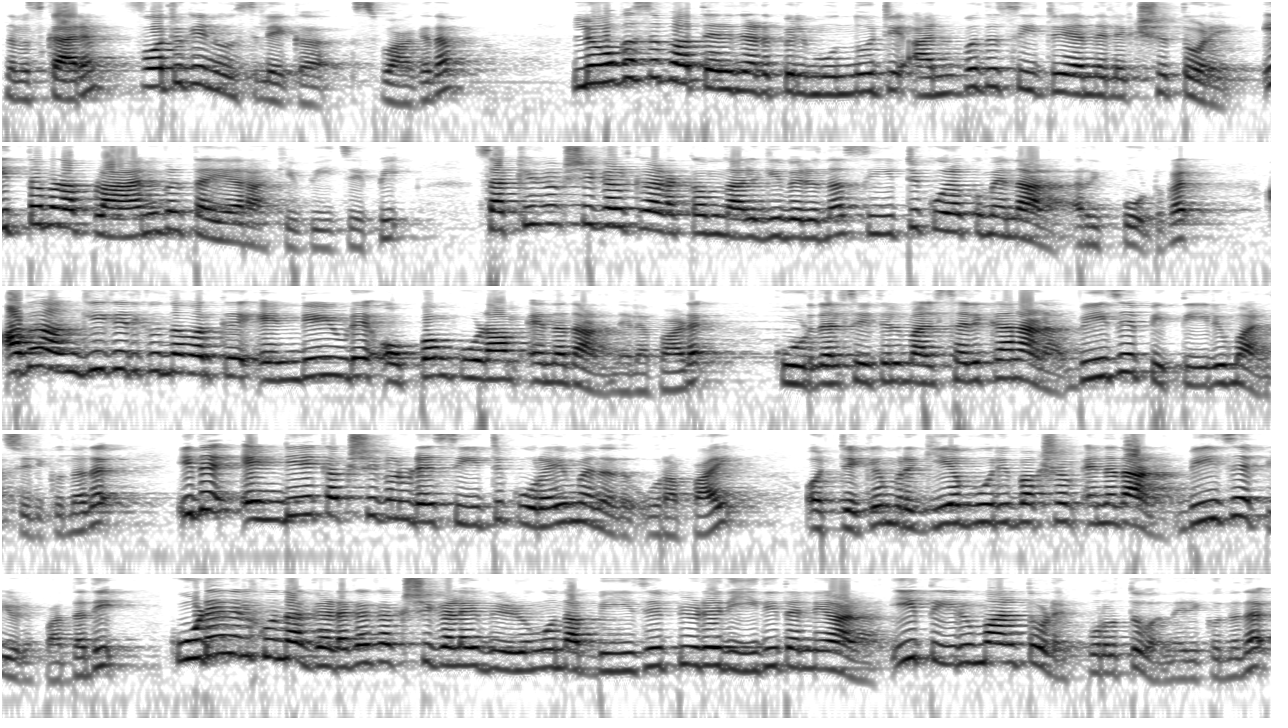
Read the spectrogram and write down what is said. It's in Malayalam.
നമസ്കാരം. ഫോർട്ടു കെ ന്യൂസിലേക്ക് സ്വാഗതം. ലോക്സഭാ തെരഞ്ഞെടുപ്പിൽ മുന്നൂറ്റി അൻപത് സീറ്റ് എന്ന ലക്ഷ്യത്തോടെ ഇത്തവണ പ്ലാനുകൾ തയ്യാറാക്കി ബി ജെ പി. സഖ്യകക്ഷികൾക്ക് അടക്കം നൽകി വരുന്ന സീറ്റ് കുറക്കുമെന്നാണ് റിപ്പോർട്ടുകൾ. അത് അംഗീകരിക്കുന്നവർക്ക് എൻ ഡി എയുടെ ഒപ്പം കൂടാം എന്നതാണ് നിലപാട്. കൂടുതൽ സീറ്റിൽ മത്സരിക്കാനാണ് ബി ജെ പി തീരുമാനിച്ചിരിക്കുന്നത്. ഇത് എൻ ഡി എ കക്ഷികളുടെ സീറ്റ് കുറയുമെന്നത് ഉറപ്പായി. ഒറ്റയ്ക്ക് മൃഗീയ ഭൂരിപക്ഷം എന്നതാണ് ബി ജെ പിയുടെ പദ്ധതി. കൂടെ നിൽക്കുന്ന ഘടകകക്ഷികളെ വിഴുങ്ങുന്ന ബി ജെ പിയുടെ രീതി തന്നെയാണ് ഈ തീരുമാനത്തോടെ പുറത്തു വന്നിരിക്കുന്നത്.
